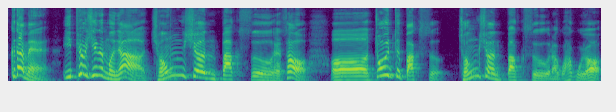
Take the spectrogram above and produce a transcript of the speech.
그 다음에 이 표시는 뭐냐? 정션 박스 해서 어, 조인트 박스, 정션 박스라고 하고요.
